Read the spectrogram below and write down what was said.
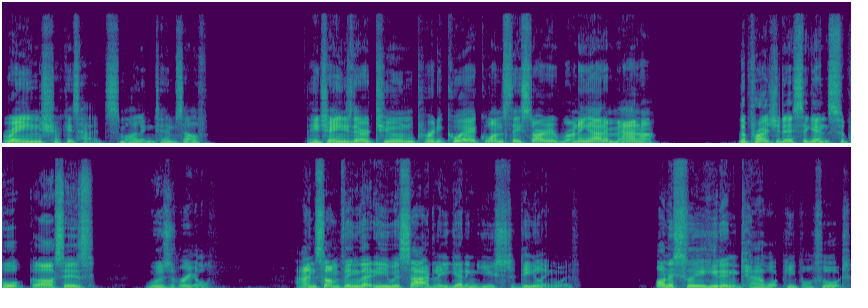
Rain shook his head, smiling to himself. They changed their tune pretty quick once they started running out of mana. The prejudice against support classes was real, and something that he was sadly getting used to dealing with. Honestly, he didn't care what people thought.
